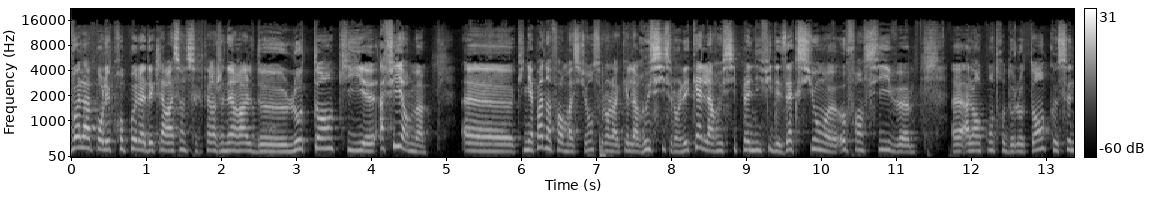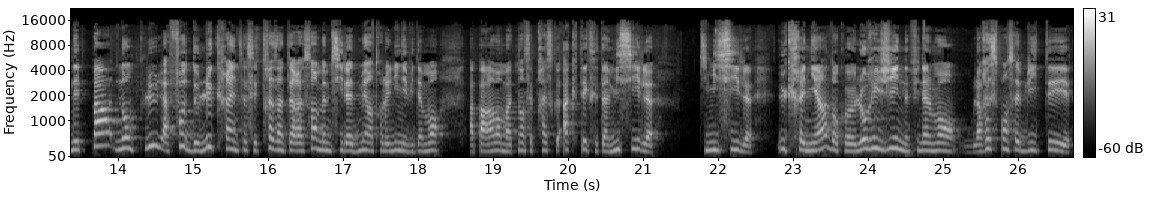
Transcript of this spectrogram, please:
Voilà pour les propos et la déclaration du secrétaire général de l'OTAN qui euh, affirme euh, qu'il n'y a pas d'informations selon, laquelle la Russie, selon lesquelles la Russie planifie des actions euh, offensives à l'encontre de l'OTAN, que ce n'est pas non plus la faute de l'Ukraine. Ça, c'est très intéressant, même s'il admet entre les lignes, évidemment, apparemment maintenant, c'est presque acté que c'est un missile, petit missile ukrainien. Donc l'origine, finalement, la responsabilité,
